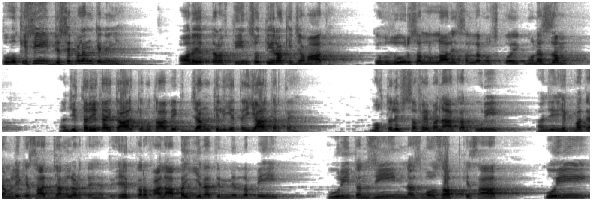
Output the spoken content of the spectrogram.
تو وہ کسی ڈسپلن کے نہیں ہیں۔ اور ایک طرف تین سو تیرہ کی جماعت ہے۔ کہ حضور صلی اللہ علیہ وسلم اس کو ایک منظم ہاں جی طریقۂ کار کے مطابق جنگ کے لیے تیار کرتے ہیں۔ مختلف صفحے بنا کر پوری ہاں جی حکمت عملی کے ساتھ جنگ لڑتے ہیں۔ تو ایک طرف اعلیٰ بینت مر ربی، پوری تنظیم، نظم و ضبط کے ساتھ کوئی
